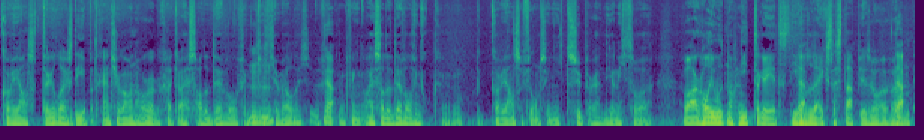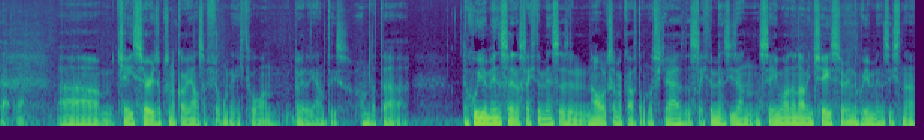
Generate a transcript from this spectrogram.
Koreaanse thrillers die op het randje gaan horror. Gelijk I Saw the Devil vind ik Mhm. echt geweldig. Dat vind, ik vind, I Saw the Devil vind ik ook eh, Koreaanse films echt super. hè. Die gaan echt zo... eh, Waar Hollywood nog niet treedt. Die Ja. gaan zo dat extra stapje zo van... Ja. Ehm, Chaser is ook zo'n Koreaanse film die echt gewoon briljant is. Omdat dat de goede mensen en de slechte mensen zijn nauwelijks van elkaar te onderscheiden. De slechte mensen zijn een zeemoordenaar in Chaser en de goede mensen is een,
